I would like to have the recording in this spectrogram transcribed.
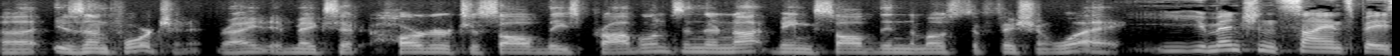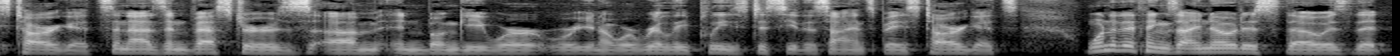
uh, is unfortunate, right? It makes it harder to solve these problems, and they're not being solved in the most efficient way. You mentioned science-based targets, and as investors um, in Bunge, we're, we're you know we're really pleased to see the science-based targets. One of the things I noticed though is that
